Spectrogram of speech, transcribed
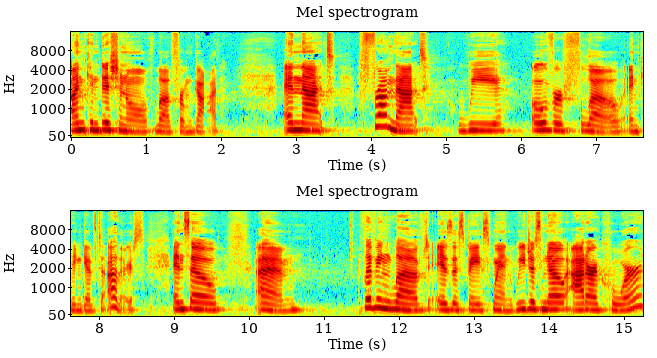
unconditional love from God. And that from that, we overflow and can give to others. And so, um, living loved is a space when we just know at our core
